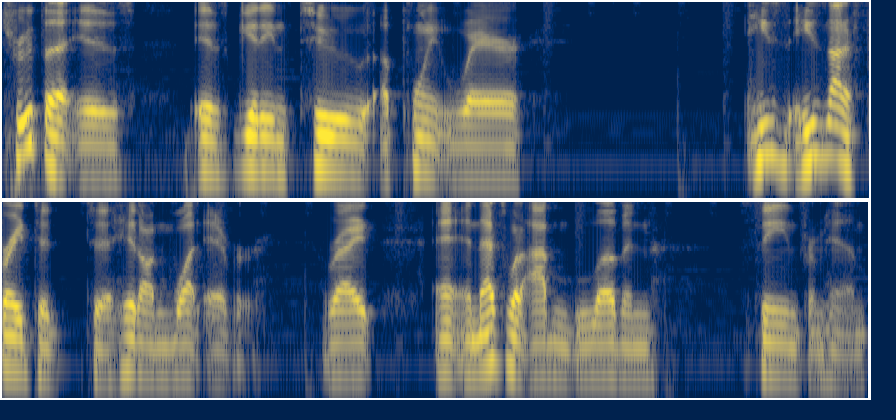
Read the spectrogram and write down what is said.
Trutha is is getting to a point where he's he's not afraid to to hit on whatever, right? And, and that's what I'm loving seeing from him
